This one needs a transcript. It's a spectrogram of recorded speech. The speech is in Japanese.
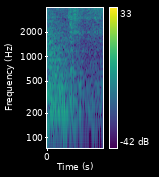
です。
